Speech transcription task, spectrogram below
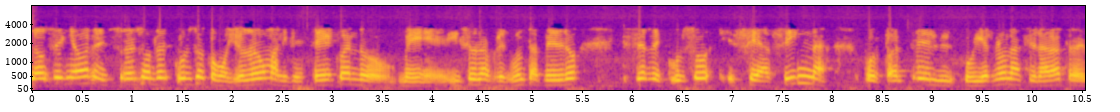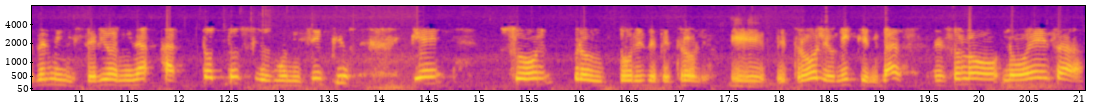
No, señor, eso es un recurso, como yo lo manifesté cuando me hizo la pregunta, Pedro, ese recurso se asigna por parte del gobierno nacional a través del Ministerio de Minas a todos los municipios que son productores de petróleo, eh, petróleo, níquel, gas, eso no, no es a,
